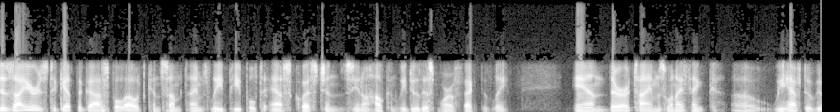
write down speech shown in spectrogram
desires to get the gospel out can sometimes lead people to ask questions. You know, how can we do this more effectively? And there are times when I think uh, we have to be,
